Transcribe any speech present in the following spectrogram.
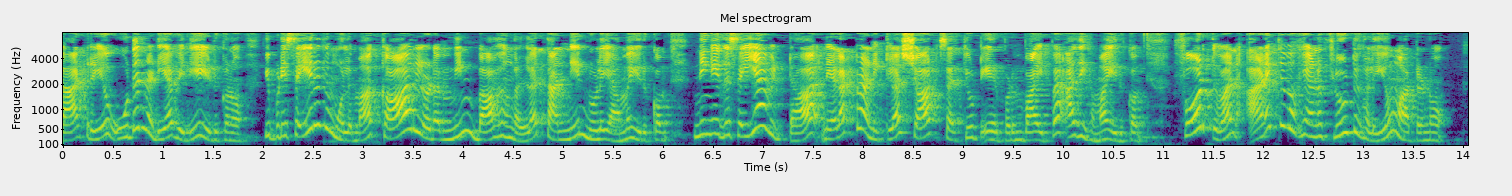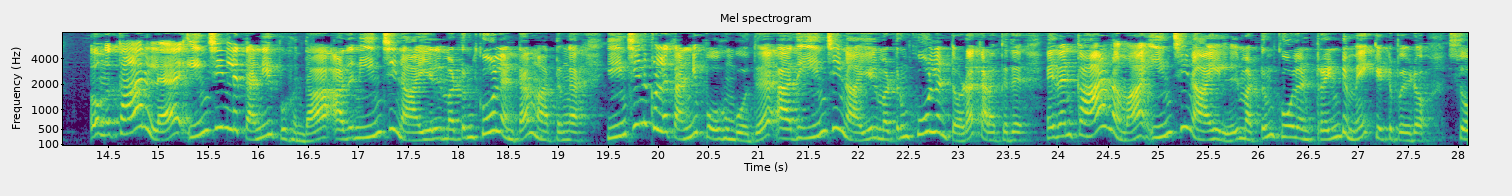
பேட்டரியை உடனடியாக வெளியே எடுக்கணும். இப்படி செய்கிறது மூலமாக காரோட மின் பாகங்களில் தண்ணீர் நுழையாமல் இருக்கும். நீங்கள் இதை செய்யாவிட்டால் எலக்ட்ரானிக்கில் ஷார்ட் சர்க்கியூட் ஏற்படும் வாய்ப்பு அதிகமாக இருக்கும். ஃபோர்த் ஒன் அனைத்து வகையான ஃப்ளூட்டுகளையும் மாற்றணும். உங்கள் காரில் இன்ஜினில் தண்ணீர் புகுந்தா அதன் இன்ஜின் ஆயில் மற்றும் கூலண்ட்டை மாற்றுங்க. இன்ஜினுக்குள்ளே தண்ணி போகும்போது அது இன்ஜின் ஆயில் மற்றும் கூலண்ட்டோட கலக்குது. இதன் காரணமாக இன்ஜின் ஆயில் மற்றும் கூலண்ட் ரெண்டுமே கெட்டு போயிடும். ஸோ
